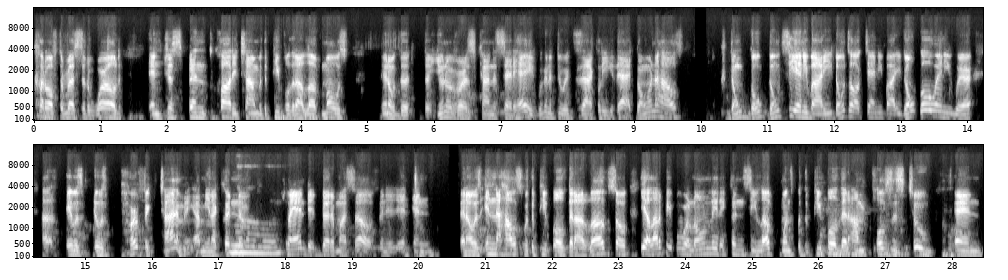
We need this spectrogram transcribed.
cut off the rest of the world and just spend quality time with the people that I love most, you know, the, the universe kind of said, hey, we're going to do exactly that. Go in the house. Don't go. Don't see anybody. Don't talk to anybody. Don't go anywhere. Uh, it was it was perfect timing. I mean, I couldn't have planned it better myself. And it, and, and and I was in the house with the people that I love. So yeah, a lot of people were lonely. They couldn't see loved ones, but the people that I'm closest to and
